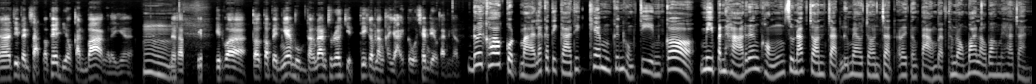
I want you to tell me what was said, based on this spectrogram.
นะที่เป็นสัตว์ประเภทเดียวกันบ้างอะไรเงี้ยนะครับคิดว่าก็ก็เป็นแง่มุมทางด้านธุรกิจที่กำลังขยายตัวเช่นเดียวกันครับด้วยข้อกฎหมายและกติกาที่เข้มขึ้นของจีนก็มีปัญหาเรื่องของสุนัขจรจัด หรือแมวจรจัดอะไรต่างๆ แบบทำนองบ้านเราบ้างไหมคะอาจารย์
